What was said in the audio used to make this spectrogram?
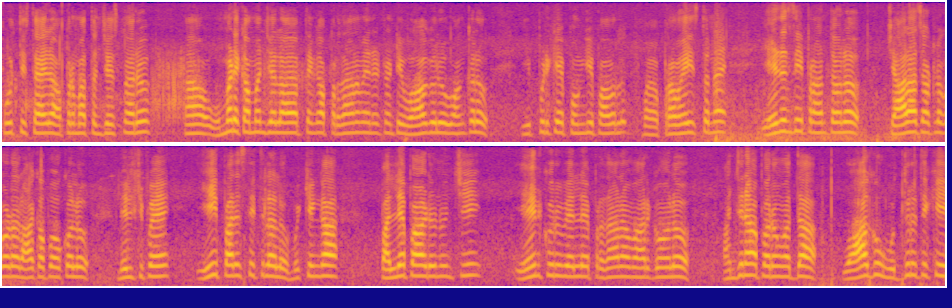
పూర్తి స్థాయిలో అప్రమత్తం చేస్తున్నారు. ఉమ్మడి ఖమ్మం జిల్లా వ్యాప్తంగా ప్రధానమైనటువంటి వాగులు వంకలు ఇప్పటికే పొంగి పవర్లు ప్రవహిస్తున్నాయి. ఏజెన్సీ ప్రాంతంలో చాలా చోట్ల కూడా రాకపోకలు నిలిచిపోయాయి. ఈ పరిస్థితులలో ముఖ్యంగా పల్లెపాడు నుంచి ఏన్కూరు వెళ్ళే ప్రధాన మార్గంలో అంజనాపురం వద్ద వాగు ఉధృతికి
